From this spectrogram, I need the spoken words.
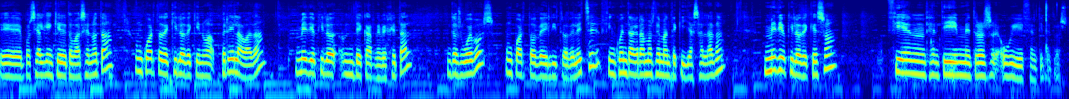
eh, por si alguien quiere tomarse nota. Un cuarto de kilo de quinoa prelavada, medio kilo de carne vegetal, dos huevos, un cuarto de litro de leche, 50 gramos de mantequilla salada, medio kilo de queso, 100 centímetros, uy, centímetros.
